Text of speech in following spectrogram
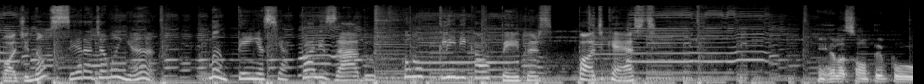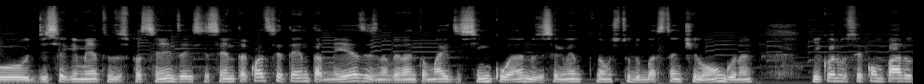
pode não ser a de amanhã. Mantenha-se atualizado com o Clinical Papers Podcast. Em relação ao tempo de segmento dos pacientes, aí 60, quase 70 meses, na verdade, então mais de 5 anos de segmento, é um estudo bastante longo, né? E quando você compara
